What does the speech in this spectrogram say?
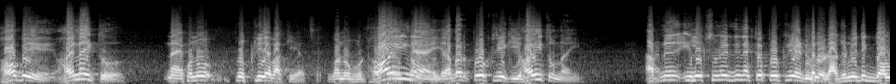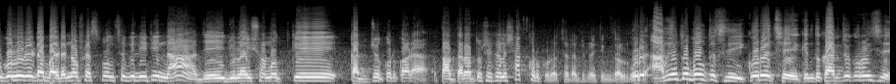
হবে হয় নাই তো? না এখনও প্রক্রিয়া বাকি আছে গণভোট হয় নাই আবার প্রক্রিয়া কি? হয় তো নাই। আপনি ইলেকশনের দিন একটা প্রক্রিয়া কেন রাজনৈতিক দলগুলোর এটা বার্ডেন অফ রেসপন্সিবিলিটি না যে এই জুলাই সনদকে কার্যকর করা তা তারা তো সেখানে স্বাক্ষর করেছে রাজনৈতিক দল আমিও তো বলতেছি করেছে কিন্তু কার্যকর হয়েছে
